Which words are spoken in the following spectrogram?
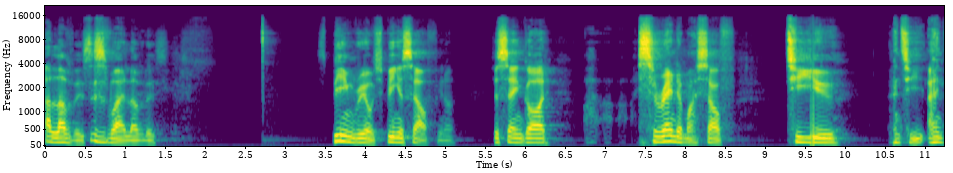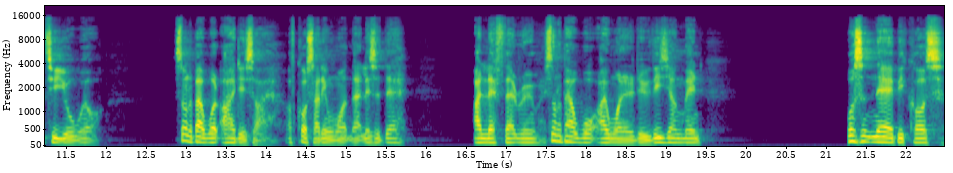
I love this. This is why I love this. It's being real, just being yourself, you know. Just saying, God, I, I surrender myself to you and to, and to your will. It's not about what I desire. Of course, I didn't want that lizard there. I left that room. It's not about what I wanted to do. These young men wasn't there because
